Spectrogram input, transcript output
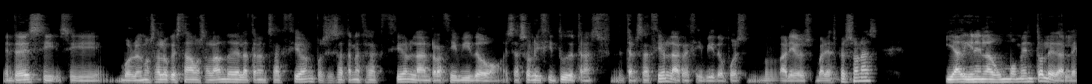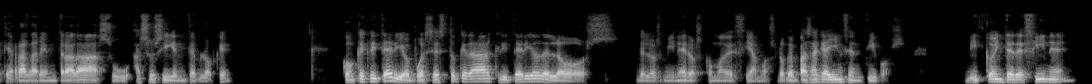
Entonces, si, si, volvemos a lo que estábamos hablando de la transacción, pues esa transacción la han recibido, esa solicitud de, de transacción la ha recibido pues varios, varias personas y alguien en algún momento le, le querrá dar entrada a su, a su siguiente bloque. ¿Con qué criterio? Pues esto queda a criterio de los, de los mineros, como decíamos. Lo que pasa es que hay incentivos. Bitcoin te define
